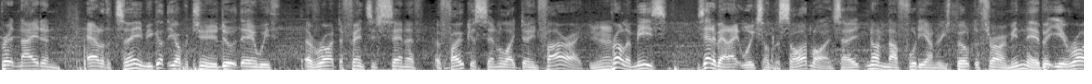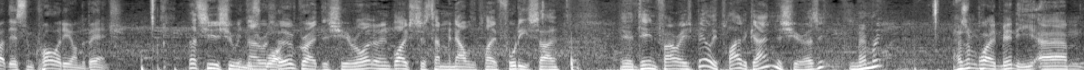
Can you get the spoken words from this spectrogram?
Brent Naden out of the team, you got the opportunity to do it there with a right defensive centre, a focus centre like Dean Farray. Yeah. Problem is, he's had about eight weeks on the sideline, so not enough footy under his belt to throw him in there. But you're right, there's some quality on the bench. That's the issue with no squad. reserve grade this year, right? I mean, blokes just haven't been able to play footy. So, yeah, Dean Farray, he's barely played a game this year, has he? From memory? Hasn't played many. Um,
